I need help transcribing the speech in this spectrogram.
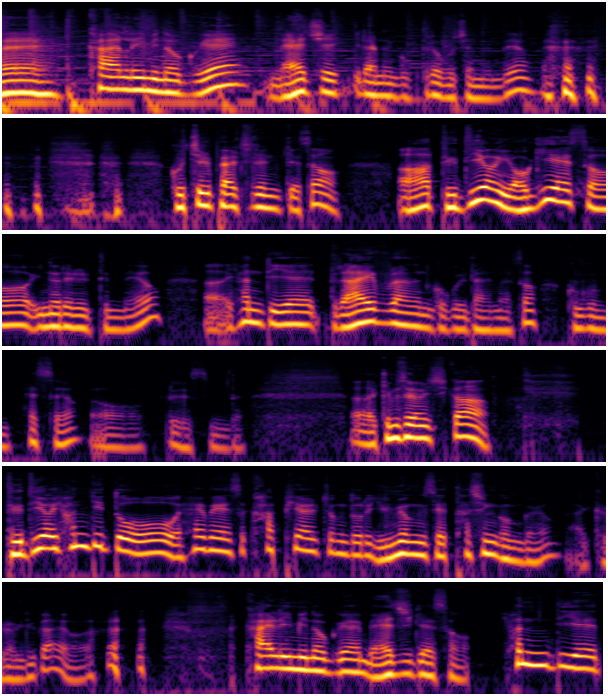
네, 카일리 미노그의 매직이라는 곡 들어보셨는데요. 9787님께서 아, 드디어 여기에서 이 노래를 듣네요. 아, 현디의 드라이브라는 곡을 닮아서 궁금했어요. 어, 그러셨습니다. 아, 김소연 씨가 드디어 현디도 해외에서 카피할 정도로 유명세 타신 건가요? 아, 그럴 리가요. 카일리 미노그의 매직에서 현디의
